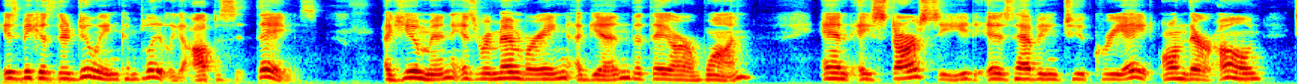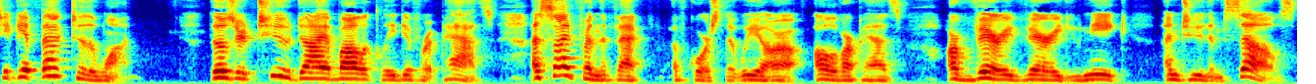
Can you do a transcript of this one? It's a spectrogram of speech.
is because they're doing completely opposite things. A human is remembering again that they are one, and a star seed is having to create on their own to get back to the one. Those are two diabolically different paths. Aside from the fact, of course, that we are all of our paths are very, very unique unto themselves,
